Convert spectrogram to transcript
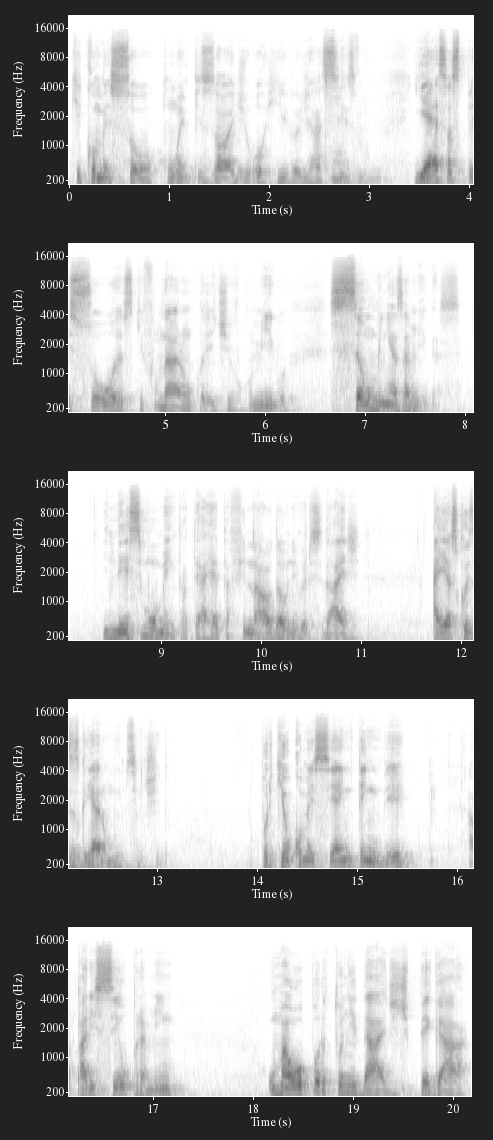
que começou com um episódio horrível de racismo. É. E essas pessoas que fundaram o coletivo comigo são minhas amigas. E nesse momento, até a reta final da universidade, aí as coisas ganharam muito sentido. Porque eu comecei a entender, apareceu para mim uma oportunidade de pegar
